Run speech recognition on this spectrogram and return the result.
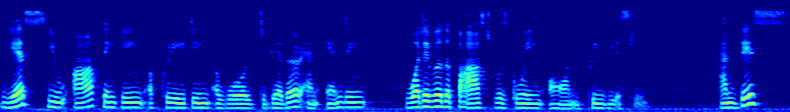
yes, you are thinking of creating a world together and ending whatever the past was going on previously. And this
